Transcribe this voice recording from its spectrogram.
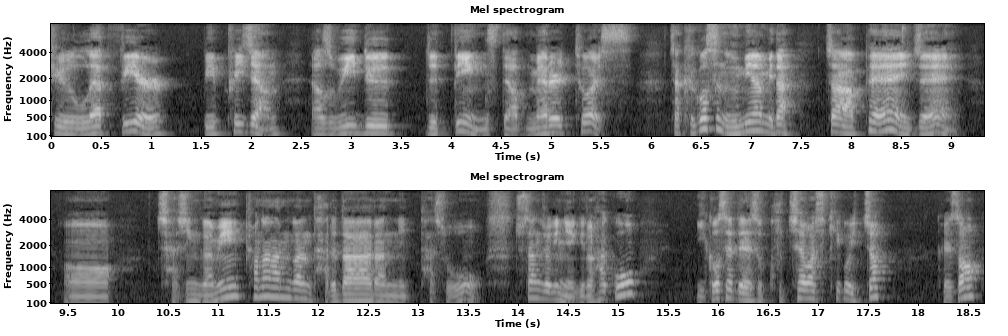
to let fear be present as we do the things that matter to us. 자, 그것은 의미합니다. 자, 앞에 이제 어 자신감이 편안함과는 다르다라는 다소 추상적인 얘기를 하고 이것에 대해서 구체화시키고 있죠. 그래서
